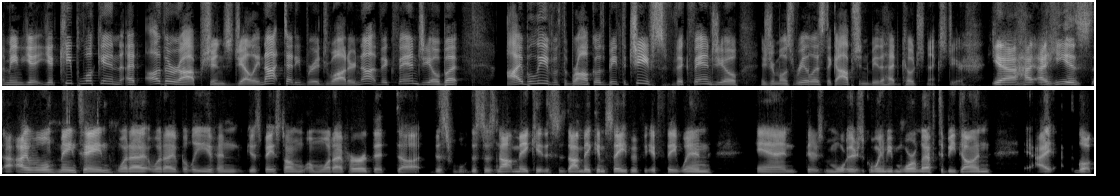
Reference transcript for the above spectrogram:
I mean, you, you keep looking at other options, Jelly, not Teddy Bridgewater, not Vic Fangio, but I believe if the Broncos beat the Chiefs, Vic Fangio is your most realistic option to be the head coach next year. Yeah, I, I, he is. I will maintain what I what I believe, and just based on, on what I've heard, that uh, this this does not make it. This does not make him safe if if they win, and there's more. There's going to be more left to be done. I look,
